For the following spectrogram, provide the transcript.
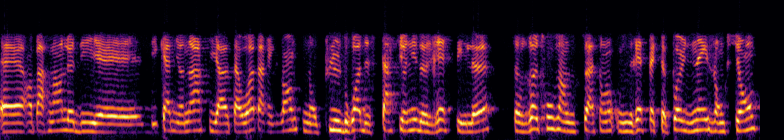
euh, en parlant là, des, euh, des camionneurs qui à Ottawa, par exemple, qui n'ont plus le droit de stationner, de rester là, se retrouvent dans une situation où ils ne respectent pas une injonction.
